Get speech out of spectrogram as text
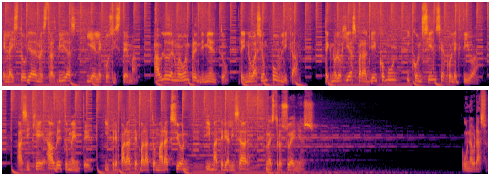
en la historia de nuestras vidas y el ecosistema. Hablo de nuevo emprendimiento, de innovación pública, tecnologías para el bien común y conciencia colectiva. Así que abre tu mente y prepárate para tomar acción y materializar nuestros sueños. Un abrazo.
